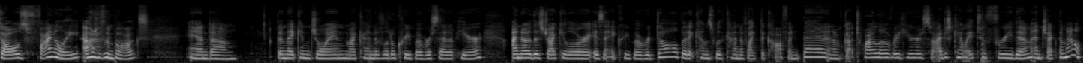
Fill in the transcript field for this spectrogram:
dolls finally out of the box and um, then they can join my kind of little creepover setup here. I know this Draculaura isn't a creepover doll, but it comes with kind of like the coffin bed, and I've got Twyla over here, so I just can't wait to free them and check them out.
